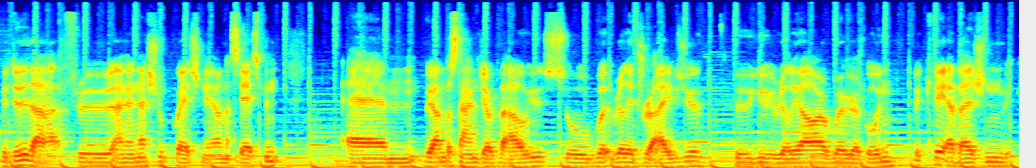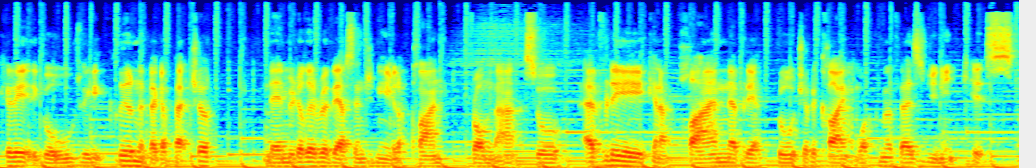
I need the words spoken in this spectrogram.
we do that through an initial questionnaire and assessment. Um, we understand your values, so what really drives you, who you really are, where you're going. We create a vision, we create the goals, we get clear in the bigger picture, then we really reverse engineer a plan from that. So every kind of plan, every approach, every client working with is unique. It's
